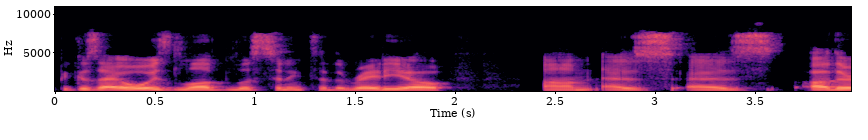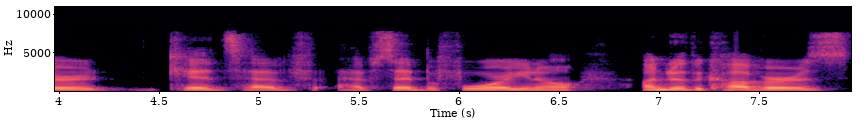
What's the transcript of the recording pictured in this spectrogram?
because I always loved listening to the radio. Um, as as other kids have have said before, you know, under the covers,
